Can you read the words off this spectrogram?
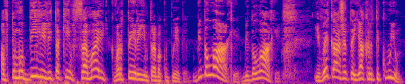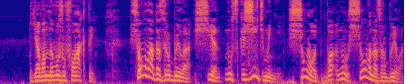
автомобілі, літаки, все мають, квартири їм треба купити. Бідолахи, бідолахи. І ви кажете, я критикую. Я вам навожу факти. Що влада зробила ще? Ну скажіть мені, що, ну, що вона зробила?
